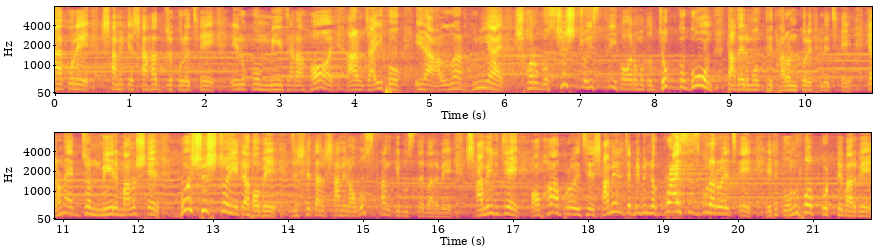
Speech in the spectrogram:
না করে স্বামীকে সাহায্য করেছে। এরকম মেয়ে যারা হয়, আর যাই হোক, এরা আল্লাহর দুনিয়ায় সর্বশ্রেষ্ঠ স্ত্রী হওয়ার মতো যোগ্য গুণ তাদের মধ্যে ধারণ করে ফেলেছে। কেননা একজন মেয়ের মানুষের বৈশিষ্ট্যই এটা হবে যে সে তার স্বামীর অবস্থানকে বুঝতে পারবে। স্বামীর যে অভাব রয়েছে, স্বামীর যে বিভিন্ন ক্রাইসিসগুলো রয়েছে, এটাকে অনুভব করতে পারবে।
